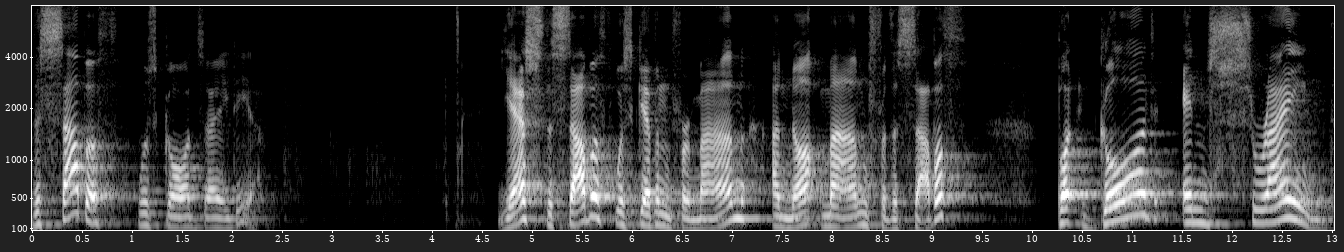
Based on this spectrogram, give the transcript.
The Sabbath was God's idea. Yes, the Sabbath was given for man and not man for the Sabbath, but God enshrined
